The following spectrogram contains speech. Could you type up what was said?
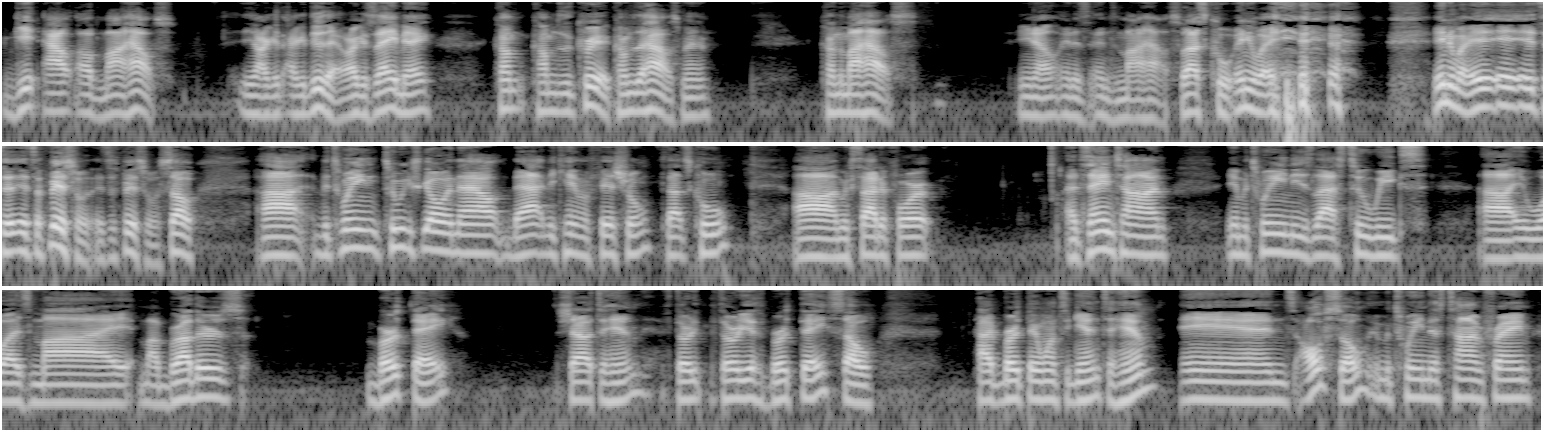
Get out of my house. You know, I could I could do that, or I could say, "Hey, man, come come to the crib. Come to the house, man." Come to my house, you know, and it's into my house. So that's cool. Anyway, anyway, it, it, it's it's official. It's official. So uh, between two weeks ago and now, that became official. That's cool. Uh, I'm excited for it. At the same time, in between these last two weeks, uh, it was my my brother's birthday. Shout out to him, 30, 30th birthday. So happy birthday once again to him. And also in between this time frame,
